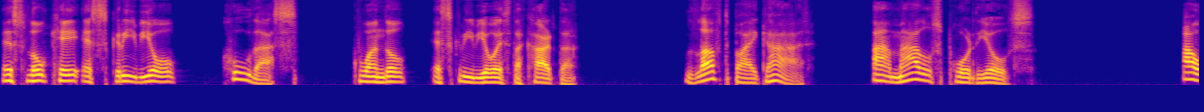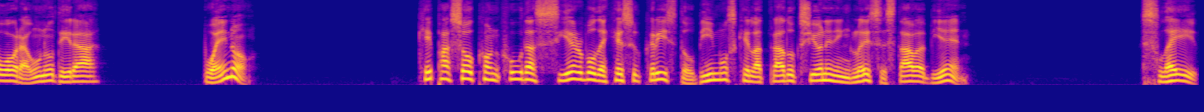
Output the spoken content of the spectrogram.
Es lo que escribió Judas cuando escribió esta carta. Loved by God. amados por Dios. Ahora uno dirá, bueno, ¿qué pasó con Judas, siervo de Jesucristo? Vimos que la traducción en inglés estaba bien. Slave.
